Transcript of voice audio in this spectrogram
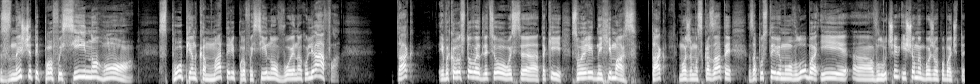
знищити професійного спуп'янка матері професійного воїна Голіафа. Так? І використовує для цього ось е, такий своєрідний хімарс. Так, можемо сказати, запустив йому в лоба і е, влучив. І що ми можемо побачити?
